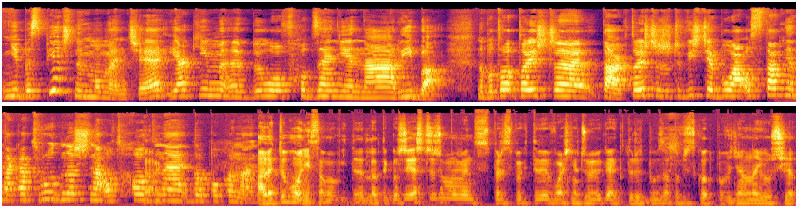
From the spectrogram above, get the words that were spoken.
niebezpiecznym momencie, jakim e, było wchodzenie na Riba. No bo to, to jeszcze, tak, to jeszcze rzeczywiście była ostatnia taka trudność na odchodne tak. do pokonania. Ale to było niesamowite, dlatego że ja szczerze mówiąc z perspektywy właśnie człowieka, który był za to wszystko odpowiedzialny, już się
